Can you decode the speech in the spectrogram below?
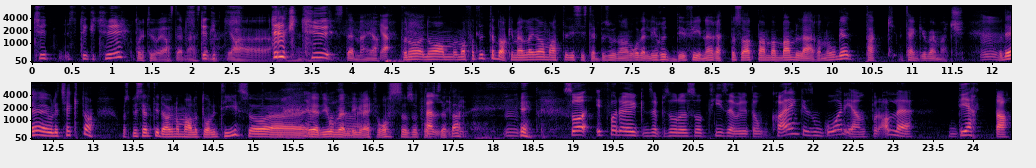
Struktur? Struktur, ja, stemmer. Stuk- Ja, ja, ja. Struktur! Stemmer, ja. For nå, nå har vi, fått litt tilbakemeldinger om at de siste episodene har vært veldig ryddige, fine, rett på sak, bam, bam, bam, lærer noe. Takk, thank you very much. Mm. Og det er jo litt kjekt, da. Og spesielt i dag når vi har litt dårlig tid, så eh, er det jo veldig greit for oss å fortsette. Mm. Så i forrige ukens episode så teaser vi litt om hva er det egentlig som går igjen for alle dietter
